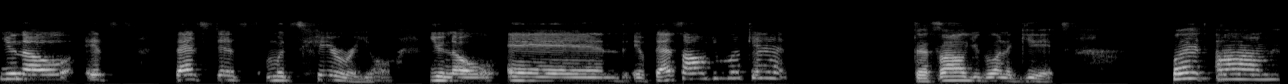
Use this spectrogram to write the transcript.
you know, it's, that's just material, you know, and if that's all you look at, that's all you're going to get. But um,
